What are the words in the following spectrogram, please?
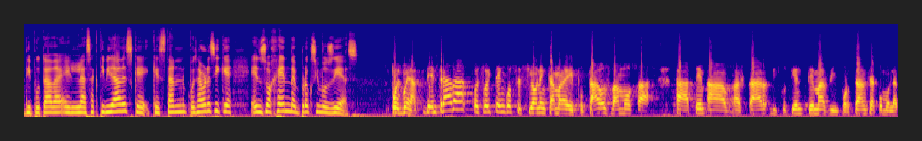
diputada, en las actividades que, que están, pues ahora sí que en su agenda en próximos días? Pues bueno, de entrada, pues hoy tengo sesión en Cámara de Diputados, vamos a, a, estar discutiendo temas de importancia como la,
